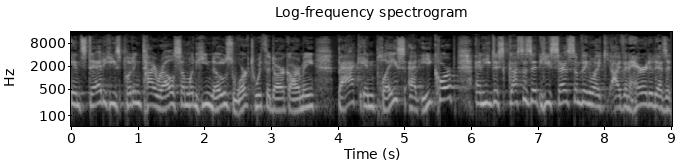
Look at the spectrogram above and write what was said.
Instead, he's putting Tyrell, someone he knows worked with the Dark Army, back in place at E Corp, and he discusses it. He says something like, "I've inherited as a,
